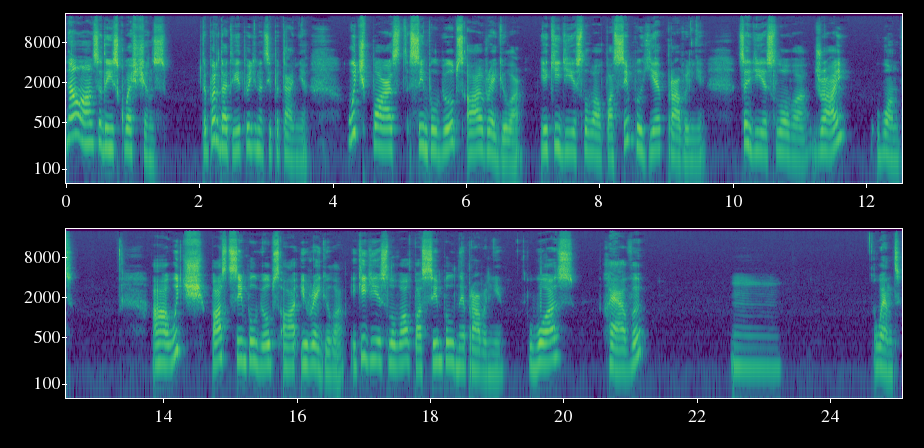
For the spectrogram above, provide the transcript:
Now answer these questions. Тепер дайте відповіді на ці питання. Which past simple verbs are regular? Які дієслова в past simple є правильні? Це дієслова dry, want. А which past simple verbs are irregular? Які дієслова в past simple неправильні? Was, have, м, went.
